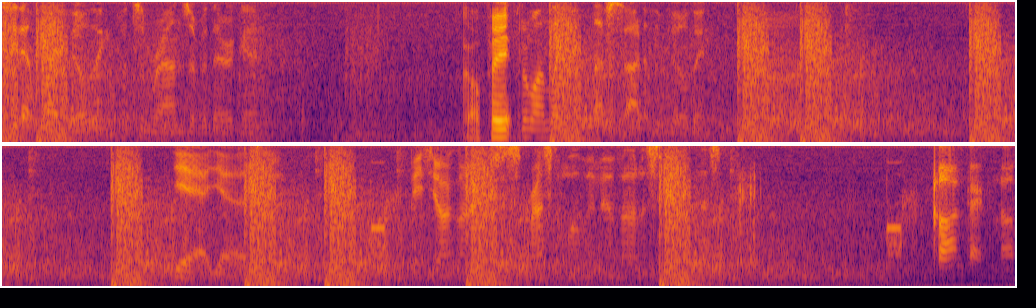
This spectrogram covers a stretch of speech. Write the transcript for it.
See that white building? Put some rounds over there again. Copy. Put them on like the left side of the building. Yeah, yeah, that's good. BTR going to suppress them while move out of field. This. Contact not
